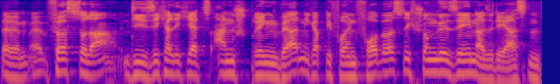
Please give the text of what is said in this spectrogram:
ähm, First Solar, die sicherlich jetzt anspringen werden. Ich habe die vorhin vorbörslich schon gesehen, also die ersten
